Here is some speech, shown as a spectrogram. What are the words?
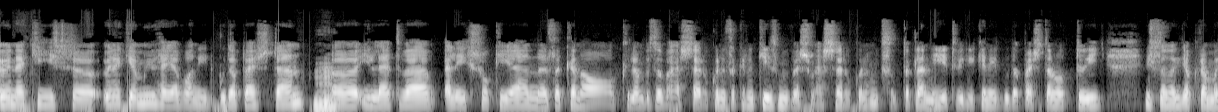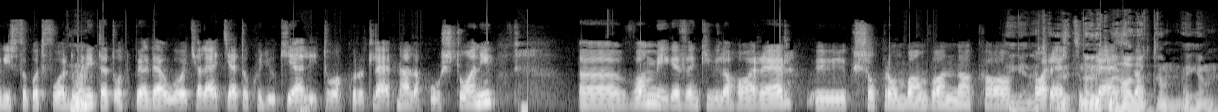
őnek is, őnek a műhelye van itt Budapesten, uh-huh. illetve elég sok ilyen ezeken a különböző vásárokon, ezeken a kézműves vásárokon, amik szoktak lenni hétvégéken itt Budapesten, ott ő így viszonylag gyakran meg is szokott fordulni, uh-huh. tehát ott például, hogyha látjátok, hogy ő kiállító, akkor ott lehet nála kóstolni. Van még ezen kívül a Harrer, ők Sopronban vannak a igen, Harrer Na, őt már hallottam, igen.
